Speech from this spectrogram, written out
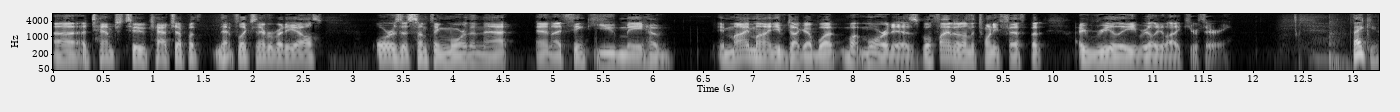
uh, attempt to catch up with Netflix and everybody else? Or is it something more than that? And I think you may have, in my mind, you've dug up what, what more it is. We'll find it on the 25th, but I really, really like your theory. Thank you.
